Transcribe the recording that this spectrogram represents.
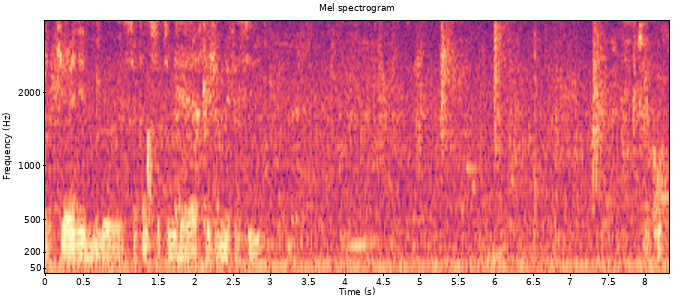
Et tirer les boules euh, 50 cm derrière, c'est jamais facile. C'est court.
